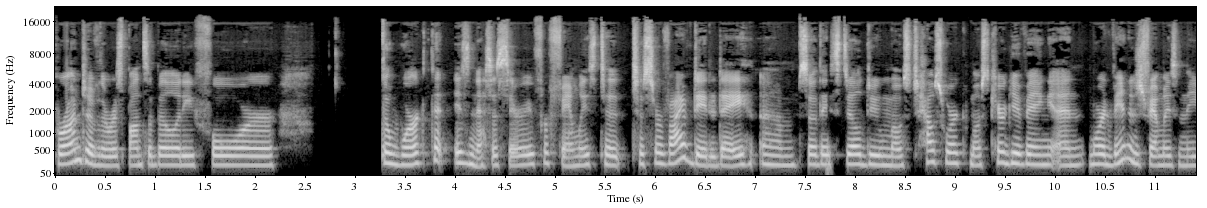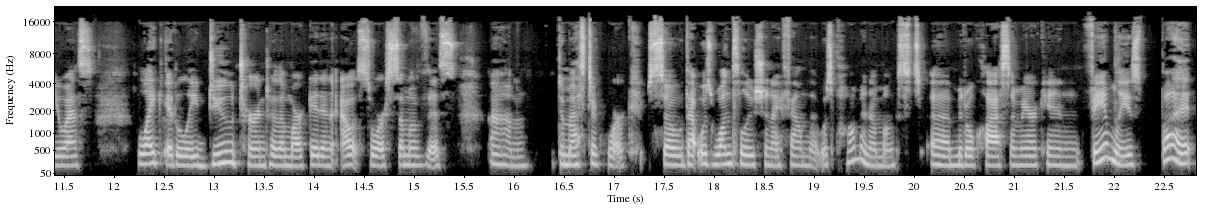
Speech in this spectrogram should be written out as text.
brunt of the responsibility for the work that is necessary for families to to survive day to day. Um, so they still do most housework, most caregiving, and more advantaged families in the U.S. like Italy do turn to the market and outsource some of this um, domestic work. So that was one solution I found that was common amongst uh, middle class American families, but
